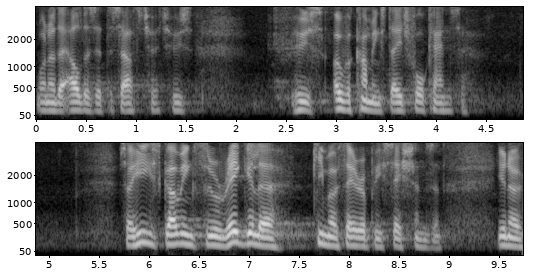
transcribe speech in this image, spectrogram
one of the elders at the South Church, who's, who's overcoming stage four cancer. So he's going through regular chemotherapy sessions and, you know,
